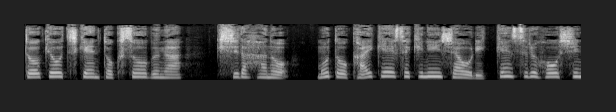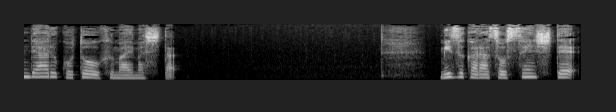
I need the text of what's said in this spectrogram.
東京地検特捜部が岸田派の元会計責任者を立件する方針であることを踏まえました。自ら率先して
